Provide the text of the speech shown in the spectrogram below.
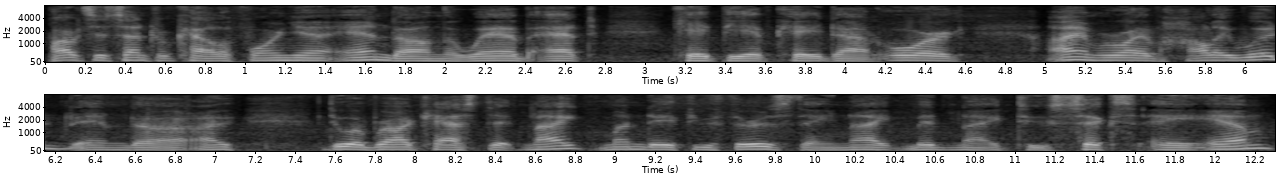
parts of Central California, and on the web at kpfk.org. I am Roy of Hollywood, and uh, I do a broadcast at night, Monday through Thursday night, midnight to 6 a.m.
